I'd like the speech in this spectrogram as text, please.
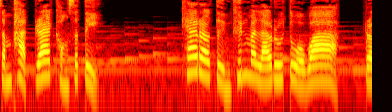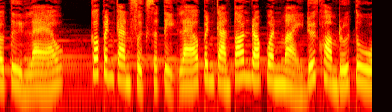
สัมผัสแรกของสติ แค่เราตื่นขึ้นมาแล้วรู้ตัวว่า เราตื่นแล้ว ก็เป็นการฝึกสติแล้วเป็นการต้อนรับวันใหม่ด้วยความรู้ตัว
